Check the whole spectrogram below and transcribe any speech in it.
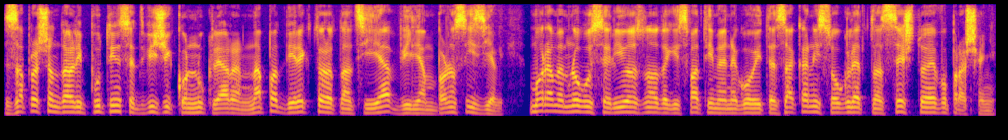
Запрашан дали Путин се движи кон нуклеарен напад, директорот на ЦИА Вилјам Брнс изјави: "Мораме многу сериозно да ги сватиме неговите закани со оглед на се што е во прашање.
